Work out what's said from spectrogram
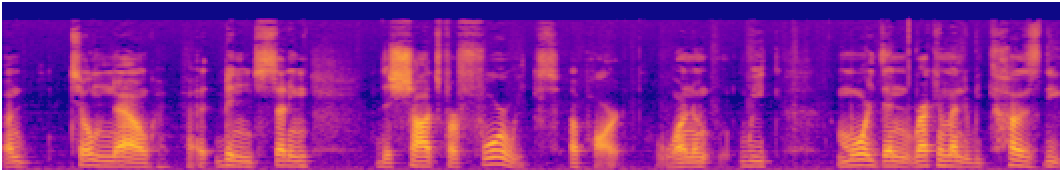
until now been setting the shots for four weeks apart, one week more than recommended because the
